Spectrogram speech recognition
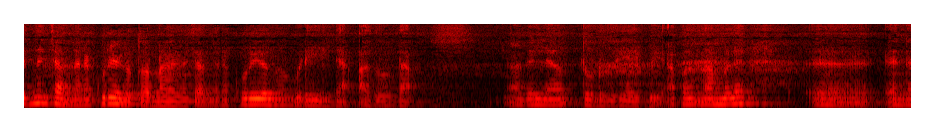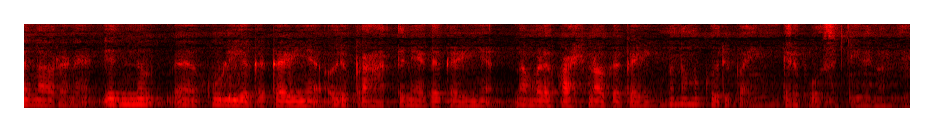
എന്നും ചന്ദനക്കുറിയൊക്കെ തുറന്നായിരുന്നു. ചന്ദനക്കുറിയൊന്നും ഇവിടെ ഇല്ല. അതുകൊണ്ടാണ് അതെല്ലാം തൊടുപുഴയായിപ്പോയി. അപ്പം നമ്മൾ എന്താ പറയണേ? എന്നും കുളിയൊക്കെ കഴിഞ്ഞ് ഒരു പ്രാർത്ഥനയൊക്കെ കഴിഞ്ഞ് നമ്മൾ ഭക്ഷണമൊക്കെ കഴിക്കുമ്പോൾ നമുക്കൊരു ഭയങ്കര പോസിറ്റീവ് എനർജി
